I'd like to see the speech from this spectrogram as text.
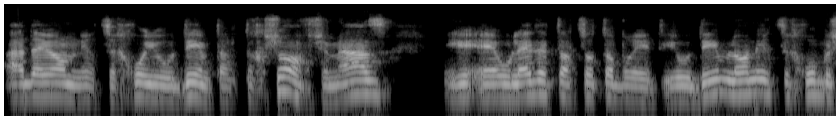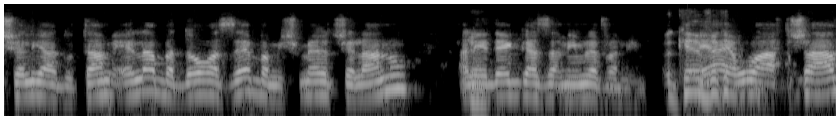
עד היום נרצחו יהודים, תחשוב שמאז הולדת ארצות הברית, יהודים לא נרצחו בשל יהדותם, אלא בדור הזה, במשמרת שלנו, על כן. ידי גזענים לבנים. כן, היה אירוע עכשיו,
